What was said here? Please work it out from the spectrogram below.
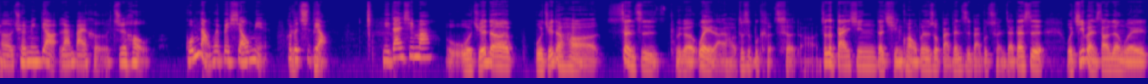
呃 全民调蓝白合之后。国民党会被消灭，会被吃掉，嗯、你担心吗？我觉得，我觉得哈，政治那个未来哈都是不可测的哈。这个担心的情况，我不能说百分之百不存在，但是我基本上认为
